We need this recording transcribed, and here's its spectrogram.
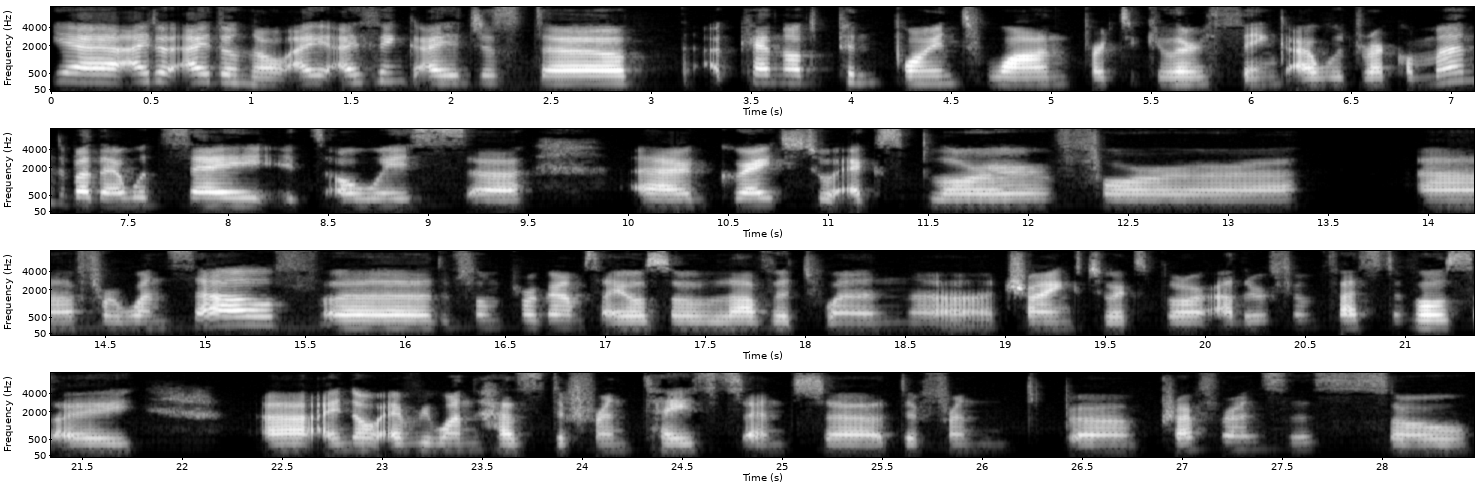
yeah, I don't, I don't know. I, I think I just uh, cannot pinpoint one particular thing I would recommend, but I would say it's always uh, uh, great to explore for uh, for oneself. Uh, the film programs, I also love it when uh, trying to explore other film festivals. I uh, I know everyone has different tastes and uh, different uh, preferences, so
